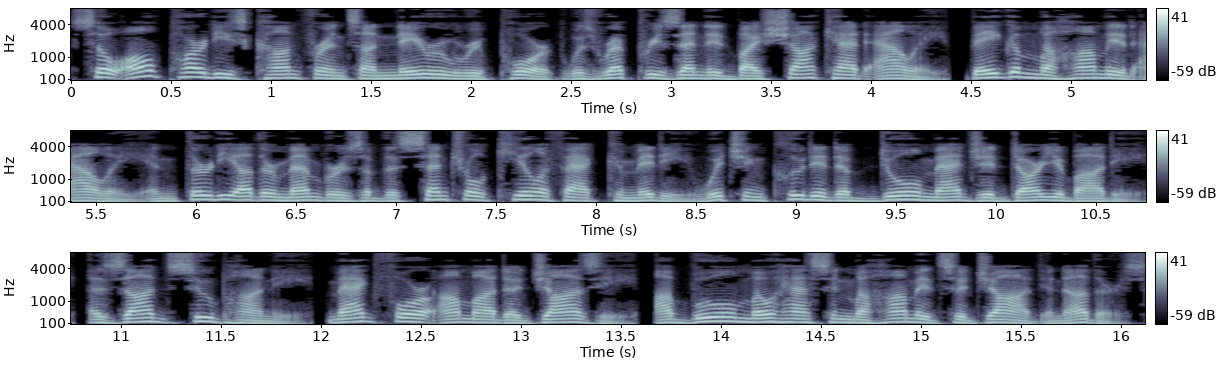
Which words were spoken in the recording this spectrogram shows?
So All Parties Conference on Nehru Report was represented by Shaukat Ali, Begum Muhammad Ali and 30 other members of the Central Khilafat Committee which included Abdul Majid Daryabadi, Azad Subhani, Maghfoor Ahmad Ajazi, Abul Mohassan Muhammad Sajjad and others.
